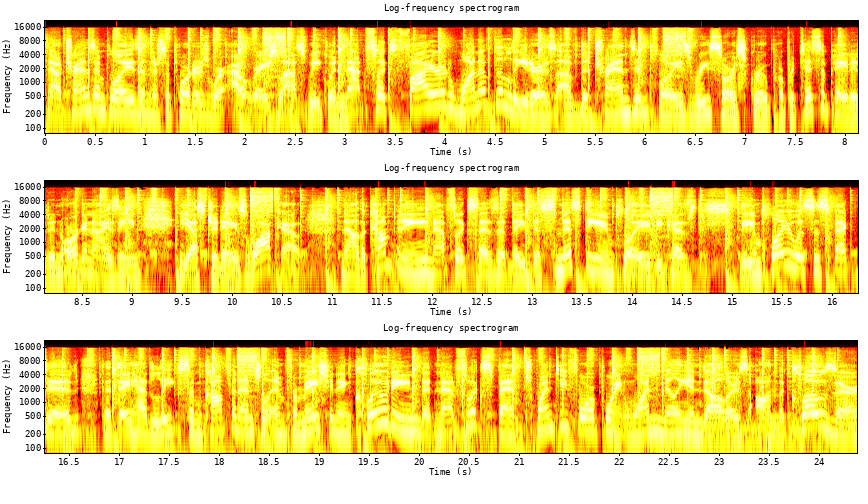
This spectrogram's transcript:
Now, trans employees and their supporters were outraged last week when Netflix fired one of the leaders of the Trans Employees Resource Group who participated in organizing yesterday's walkout. Now, the company, Netflix, says that they dismissed the employee because the employee was suspected that they had leaked some confidential information, including that Netflix spent $24.1 million dollars on the closer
